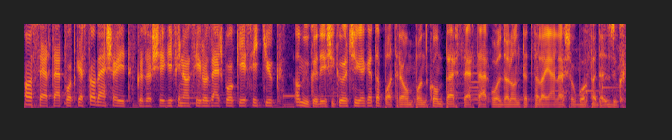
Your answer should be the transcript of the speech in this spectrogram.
A Szertár Podcast adásait közösségi finanszírozásból készítjük. A működési költségeket a patreon.com per szertár oldalon tett felajánlásokból fedezzük.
